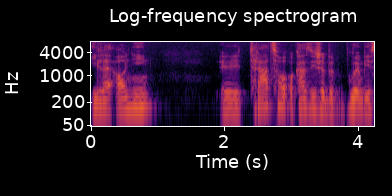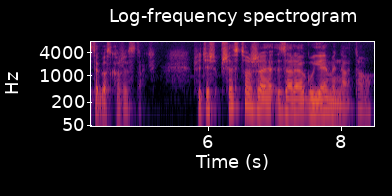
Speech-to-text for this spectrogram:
ile oni yy, tracą okazji, żeby głębiej z tego skorzystać. Przecież przez to, że zareagujemy na to,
